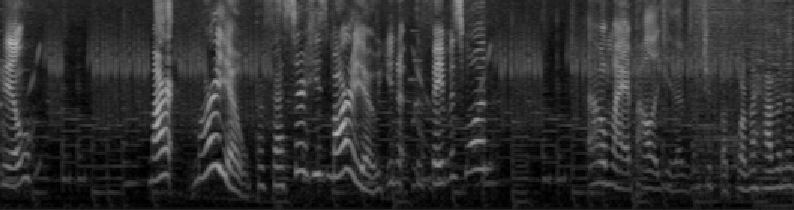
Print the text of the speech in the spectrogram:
Who? Mar- Mario, Professor. He's Mario. You know, the famous one? Oh, my apologies. I'm such a. Bookworm, I haven't a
